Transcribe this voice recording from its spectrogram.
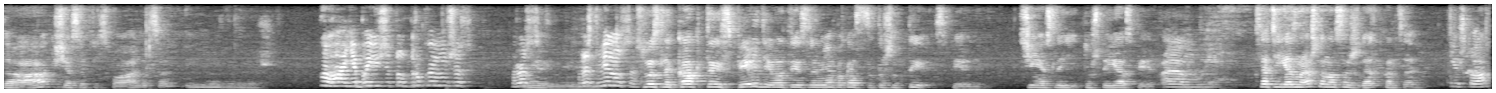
Так, сейчас эти свалятся. Ага, я боюсь, а то вдруг они сейчас раз... Раздвинутся. В смысле, как ты спереди, вот если мне показывается то, что ты спереди. Точнее, если то, что я спереди. Эм, Кстати, я знаю, что нас ожидает в конце. и что?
